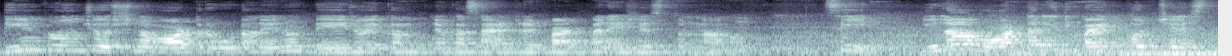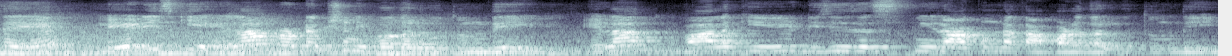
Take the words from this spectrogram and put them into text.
దీంట్లో నుంచి వచ్చిన వాటర్ కూడా నేను డేజాయ్ కంపెనీ యొక్క శానిటరీ ప్యాడ్ పైన వేసేస్తున్నాను. సి ఇలా వాటర్ ఇది బయటకు వచ్చేస్తే లేడీస్కి ఎలా ప్రొటెక్షన్ ఇవ్వగలుగుతుంది? ఎలా వాళ్ళకి డిసీజెస్ని రాకుండా కాపాడగలుగుతుంది?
